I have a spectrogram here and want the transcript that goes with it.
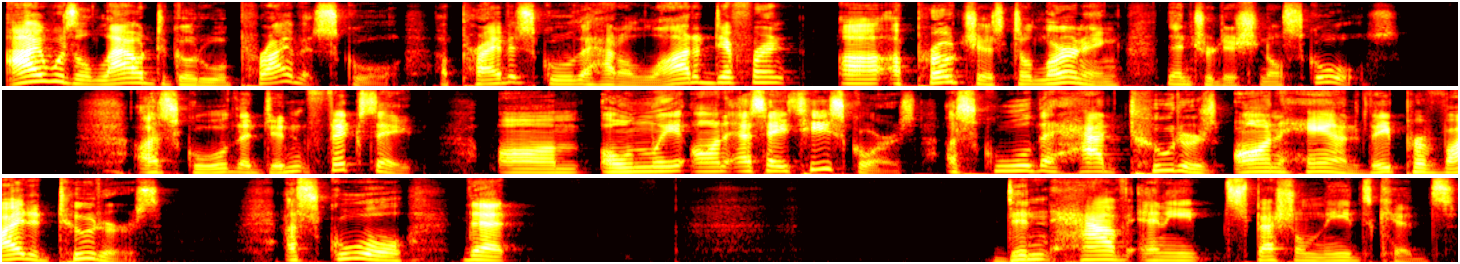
I was allowed to go to a private school, a private school that had a lot of different uh, approaches to learning than traditional schools. A school that didn't fixate um, only on SAT scores, a school that had tutors on hand. They provided tutors. A school that didn't have any special needs kids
